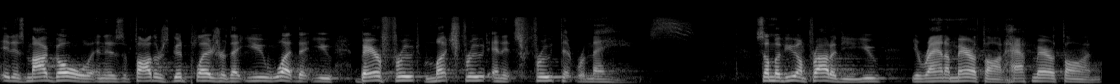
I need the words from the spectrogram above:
it is my goal and it is the father's good pleasure that you what that you bear fruit much fruit and it's fruit that remains some of you i'm proud of you you you ran a marathon half marathon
